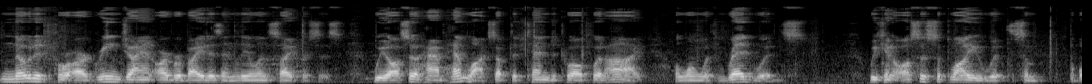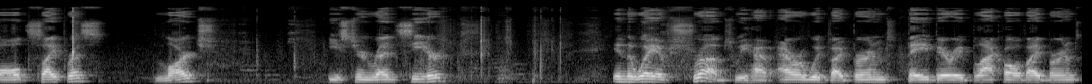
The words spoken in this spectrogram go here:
noted for our green giant arborvitaes and Leyland cypresses. We also have hemlocks up to 10 to 12 foot high, along with redwoods. We can also supply you with some bald cypress, larch, eastern red cedar. In the way of shrubs, we have arrowwood viburnums, bayberry, blackhaw viburnums,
